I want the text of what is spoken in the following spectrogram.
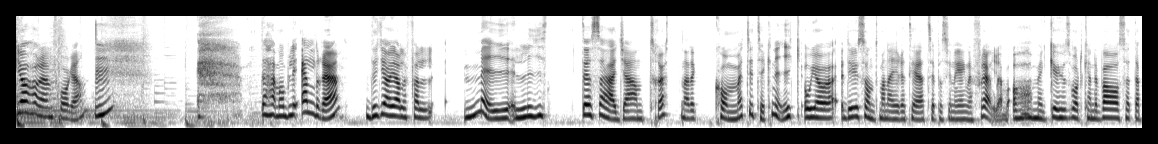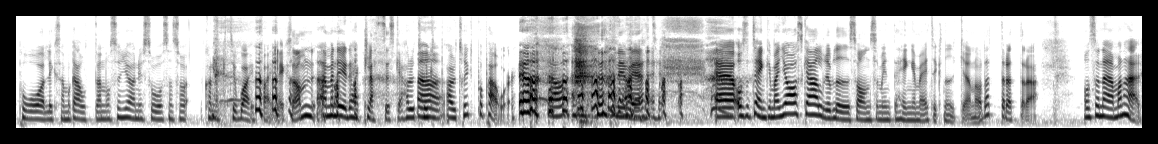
Jag har en fråga. Det här med att bli äldre, det gör i alla fall mig lite så här hjärntrött när det kommer till teknik. Och jag, det är ju sånt man har irriterat sig på sina egna föräldrar. Åh men gud hur svårt kan det vara att sätta på liksom routern och sen gör ni så och sen så connect till wifi liksom. ja, men det är det här klassiska, har du tryckt, har du tryckt på power? Ni vet. Eh, och så tänker man, jag ska aldrig bli sån som inte hänger med i tekniken och detta, detta. Och så är man här,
